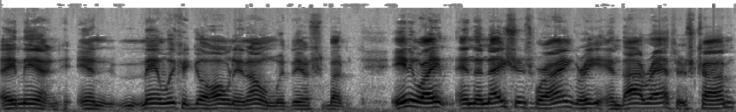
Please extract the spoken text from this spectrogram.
Amen. And man, we could go on and on with this, but anyway, and the nations were angry, and thy wrath is come,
